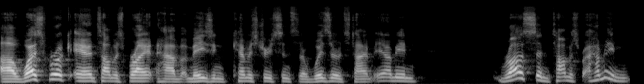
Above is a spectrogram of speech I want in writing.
Uh, Westbrook and Thomas Bryant have amazing chemistry since their Wizards time. I mean, Russ and Thomas, how many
